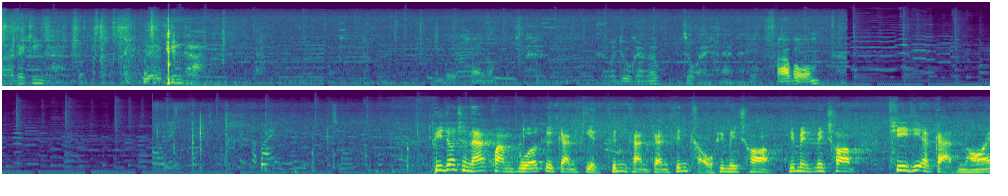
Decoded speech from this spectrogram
มาได้ครึ่งทางเหลือครึ่งทางใช่ครับเดี๋ยวมาดูกันว่าจะไหวขนาดไหน ครับผม พี่ต้องชนะความกลัวก็คือการเกียดขึ้นการการขึ้นเขาพี่ไม่ชอบ พี่ไม่ไม่ชอบที่ที่อากาศน้อย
